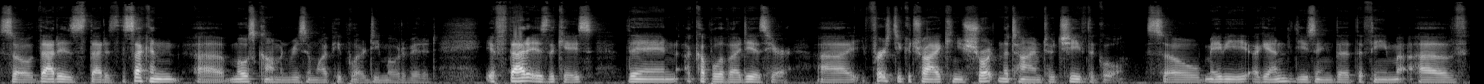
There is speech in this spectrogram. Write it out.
So that is that is the second uh, most common reason why people are demotivated. If that is the case, then a couple of ideas here. Uh, first, you could try: can you shorten the time to achieve the goal? So maybe again using the the theme of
